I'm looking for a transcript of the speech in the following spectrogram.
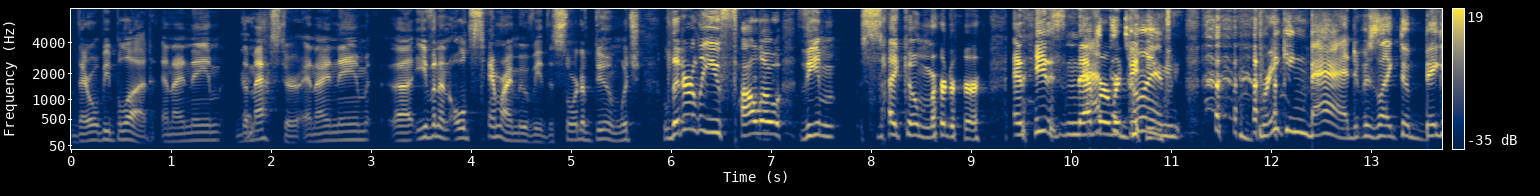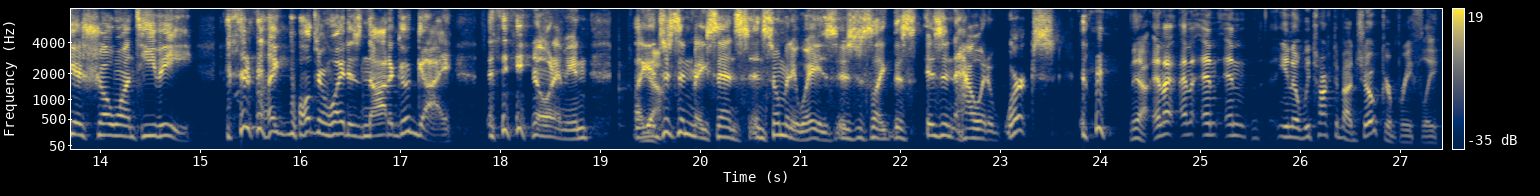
There Will Be Blood, and I name The Master, and I name uh, even an old samurai movie, The Sword of Doom, which literally you follow the psycho murderer, and he is never At the redeemed. time, Breaking Bad was like the biggest show on TV. like Walter White is not a good guy. you know what I mean? Like Yeah. it just didn't make sense in so many ways. It's just like this isn't how it works. Yeah, and I and and and you know we talked about Joker briefly,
